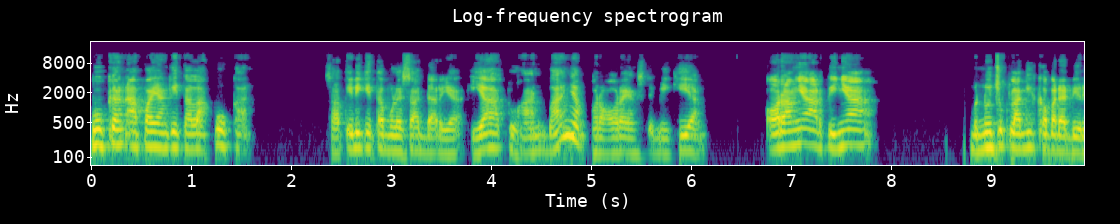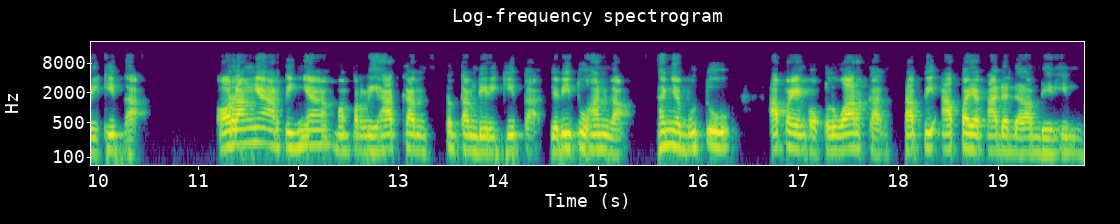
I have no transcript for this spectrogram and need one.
bukan apa yang kita lakukan. Saat ini kita mulai sadar ya, ya Tuhan, banyak orang-orang yang sedemikian. Orangnya artinya menunjuk lagi kepada diri kita, Orangnya artinya memperlihatkan tentang diri kita. Jadi Tuhan nggak hanya butuh apa yang kau keluarkan, tapi apa yang ada dalam dirimu.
